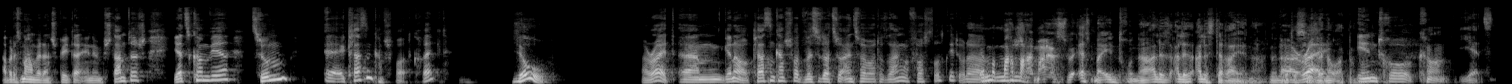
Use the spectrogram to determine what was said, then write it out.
Aber das machen wir dann später in einem Stammtisch. Jetzt kommen wir zum äh, Klassenkampfsport, korrekt? Jo. Alright, ähm, genau. Klassenkampfsport, willst du dazu ein, zwei Worte sagen, bevor es losgeht? Oder? Ja, mach, mach, mach erst, erst mal Intro, ne? Alles, alles, alles der Reihe nach. Ne? Alright. Intro kommt jetzt.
